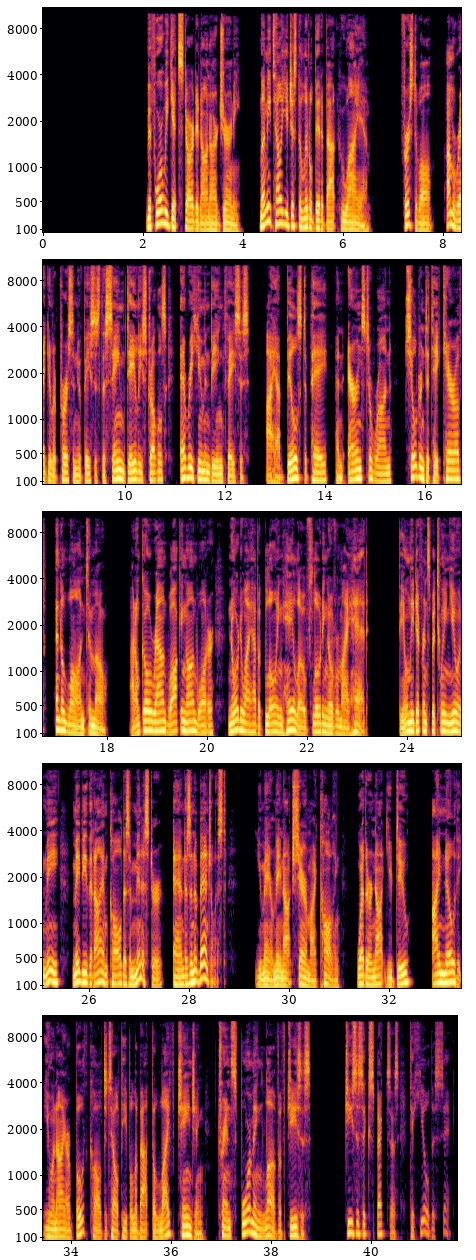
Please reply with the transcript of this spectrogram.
Before we get started on our journey, let me tell you just a little bit about who I am. First of all, I'm a regular person who faces the same daily struggles every human being faces. I have bills to pay and errands to run, children to take care of, and a lawn to mow. I don't go around walking on water, nor do I have a glowing halo floating over my head. The only difference between you and me may be that I am called as a minister and as an evangelist. You may or may not share my calling. Whether or not you do, I know that you and I are both called to tell people about the life changing, transforming love of Jesus. Jesus expects us to heal the sick.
